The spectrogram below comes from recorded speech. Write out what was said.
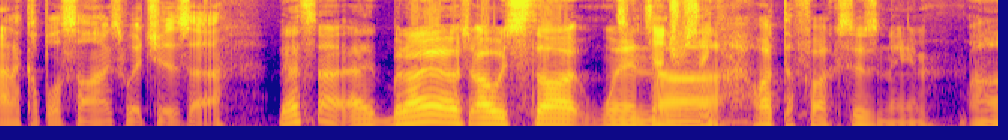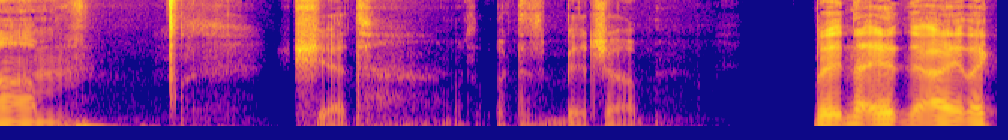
on a couple of songs, which is uh that's not. I, but I always, always thought when uh, what the fuck's his name? Um, shit. Let's look this bitch up. But it, it I like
